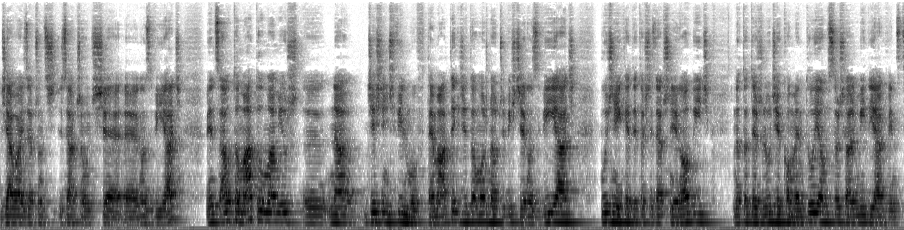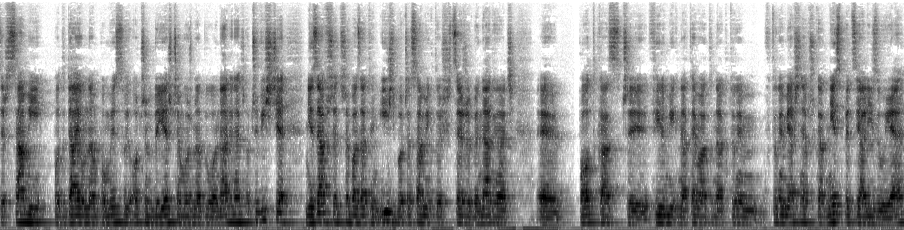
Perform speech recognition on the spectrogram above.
działać, zacząć, zacząć się e, rozwijać. Więc automatu mam już e, na 10 filmów tematy, gdzie to można oczywiście rozwijać. Później, kiedy to się zacznie robić, no to też ludzie komentują w social mediach, więc też sami poddają nam pomysły, o czym by jeszcze można było nagrać. Oczywiście nie zawsze trzeba za tym iść, bo czasami ktoś chce, żeby nagrać e, podcast czy filmik na temat, na którym, w którym ja się na przykład nie specjalizuję.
